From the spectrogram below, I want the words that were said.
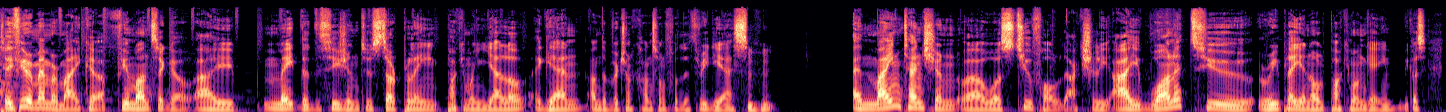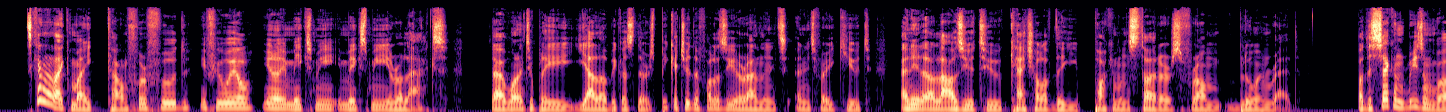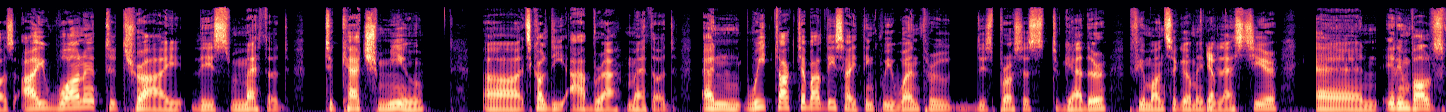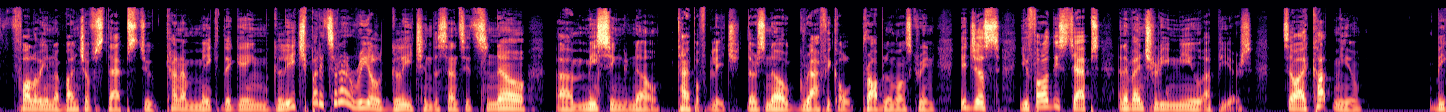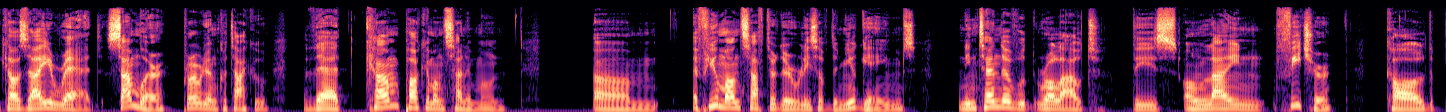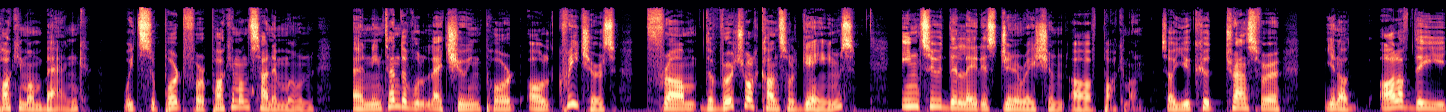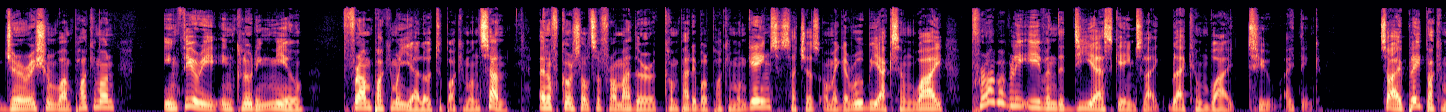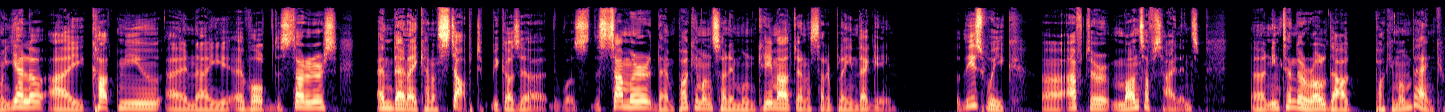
So if you remember, Myke, a few months ago, I made the decision to start playing Pokemon Yellow again on the Virtual Console for the 3DS. hmm And my intention uh, was twofold, actually. I wanted to replay an old Pokemon game because it's kind of like my comfort food, if you will. You know, it makes me it makes me relax. So I wanted to play Yellow because there's Pikachu that follows you around and it's and it's very cute, and it allows you to catch all of the Pokemon starters from Blue and Red. But the second reason was I wanted to try this method to catch Mew. Uh, it's called the Abra method. And we talked about this. I think we went through this process together a few months ago, maybe Yep. last year. And it involves following a bunch of steps to kind of make the game glitch, but it's not a real glitch in the sense it's no uh, MissingNo type of glitch. There's no graphical problem on screen. It just, you follow these steps and eventually Mew appears. So I caught Mew because I read somewhere, probably on Kotaku, that come Pokemon Sun and Moon, um, a few months after the release of the new games, Nintendo would roll out this online feature called Pokemon Bank with support for Pokemon Sun and Moon. And Nintendo would let you import old creatures from the Virtual Console games into the latest generation of Pokemon. So you could transfer, you know, all of the Generation 1 Pokemon, in theory, including Mew, from Pokemon Yellow to Pokemon Sun. And of course, also from other compatible Pokemon games, such as Omega Ruby, X and Y, probably even the DS games like Black and White 2, I think. So I played Pokemon Yellow, I caught Mew, and I evolved the starters, and then I kind of stopped because uh, it was the summer, then Pokemon Sun and Moon came out, and I started playing that game. So this week, uh, after months of silence, uh, Nintendo rolled out Pokemon Bank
